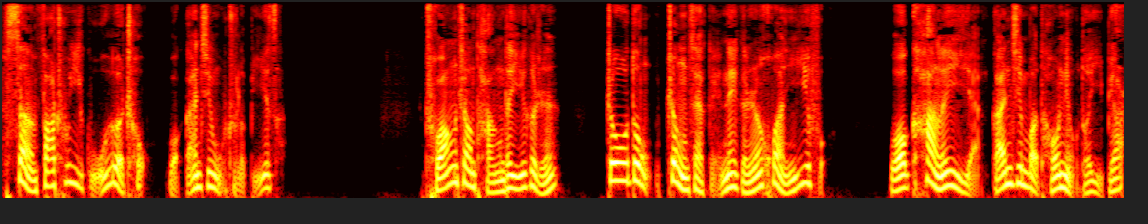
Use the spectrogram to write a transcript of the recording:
散发出一股恶臭。我赶紧捂住了鼻子。床上躺着一个人，周栋正在给那个人换衣服。我看了一眼，赶紧把头扭到一边。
